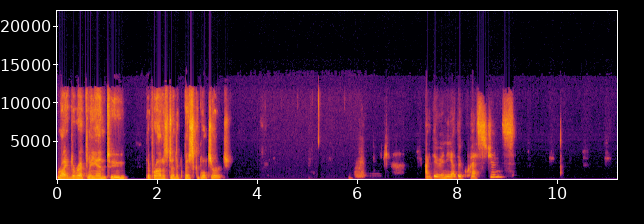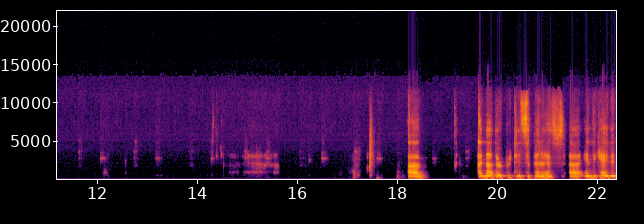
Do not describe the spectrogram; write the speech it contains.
right directly into the Protestant Episcopal Church. Are there any other questions? Um, another participant has uh, indicated,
